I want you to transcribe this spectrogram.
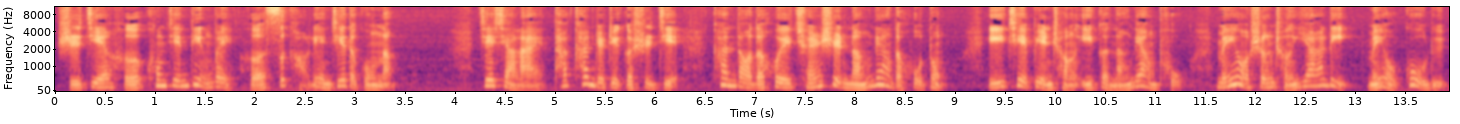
时间和空间定位和思考链接的功能。接下来，他看着这个世界，看到的会全是能量的互动，一切变成一个能量谱。没有生成压力，没有顾虑，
